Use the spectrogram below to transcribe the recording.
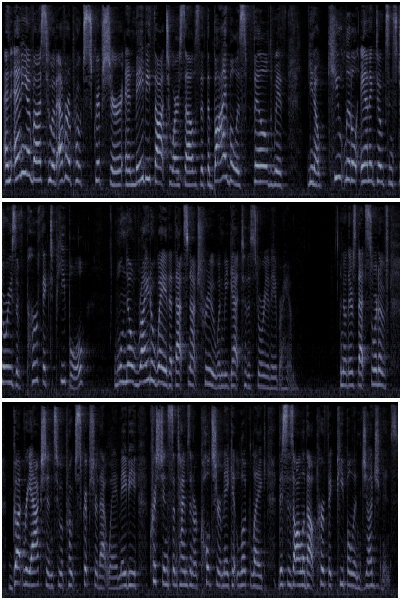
And any of us who have ever approached Scripture and maybe thought to ourselves that the Bible is filled with, you know, cute little anecdotes and stories of perfect people will know right away that that's not true when we get to the story of Abraham. You know, there's that sort of gut reaction to approach scripture that way. Maybe Christians sometimes in our culture make it look like this is all about perfect people and judgments.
